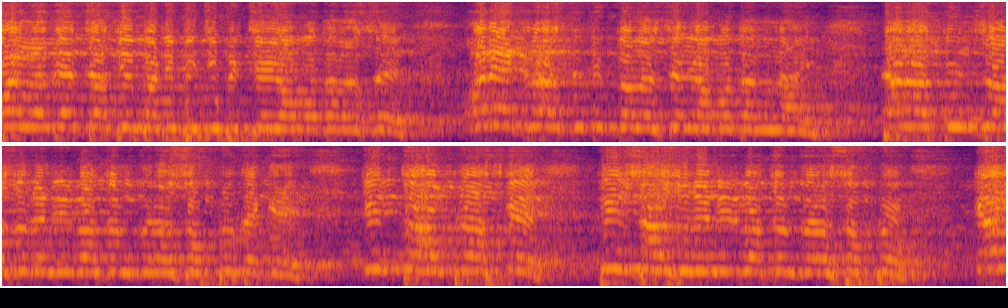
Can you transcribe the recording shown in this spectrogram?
বাংলাদেশ জাতীয় পার্টি বিজেপির যে অবদান আছে, অনেক রাজনৈতিক দলের সেই অবদান নাই। তারা তিনশো আসনে নির্বাচন করার স্বপ্ন দেখে, কিন্তু আমরা আজকে তিনশো আসনে নির্বাচন করার স্বপ্ন কেন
